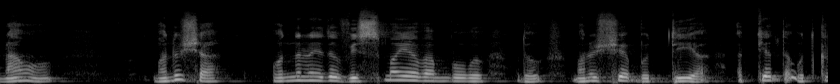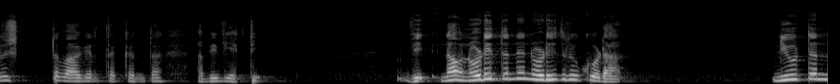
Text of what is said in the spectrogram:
ನಾವು ಮನುಷ್ಯ ಒಂದನೇದು ವಿಸ್ಮಯವೆಂಬುದು ಮನುಷ್ಯ ಬುದ್ಧಿಯ ಅತ್ಯಂತ ಉತ್ಕೃಷ್ಟವಾಗಿರ್ತಕ್ಕಂಥ ಅಭಿವ್ಯಕ್ತಿ. ವಿ, ನಾವು ನೋಡಿದ್ದನ್ನೇ ನೋಡಿದರೂ ಕೂಡ ನ್ಯೂಟನ್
